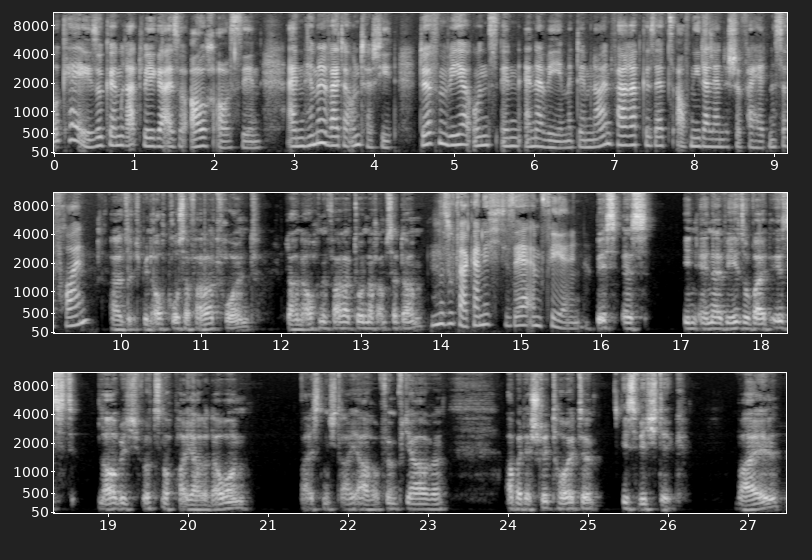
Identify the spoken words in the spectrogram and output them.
okay, so können Radwege also auch aussehen. Ein himmelweiter Unterschied. Dürfen wir uns in NRW mit dem neuen Fahrradgesetz auf niederländische Verhältnisse freuen? Also ich bin auch großer Fahrradfreund, plane auch eine Fahrradtour nach Amsterdam. Super, kann ich sehr empfehlen. Bis es in NRW soweit ist, glaube ich, wird es noch ein paar Jahre dauern weiß nicht, drei Jahre, fünf Jahre. Aber der Schritt heute ist wichtig, weil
